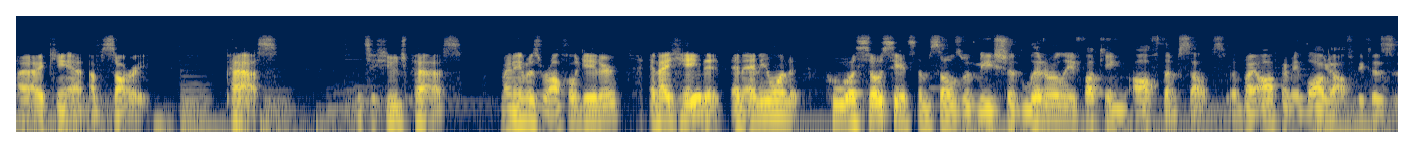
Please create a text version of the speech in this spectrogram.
I, I can't. I'm sorry. Pass. It's a huge pass. My name is Roflgator, and I hate it. And anyone who associates themselves with me should literally fucking off themselves. And by off, I mean log off, because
